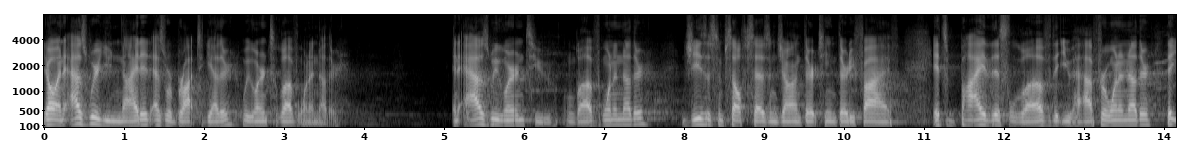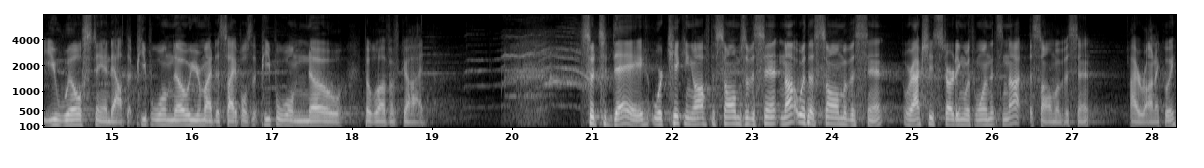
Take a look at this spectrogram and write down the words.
Yo, and as we're united, as we're brought together, we learn to love one another. And as we learn to love one another, Jesus himself says in John 13 35, it's by this love that you have for one another that you will stand out, that people will know you're my disciples, that people will know the love of God. So today, we're kicking off the Psalms of Ascent, not with a Psalm of Ascent. We're actually starting with one that's not a Psalm of Ascent, ironically.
